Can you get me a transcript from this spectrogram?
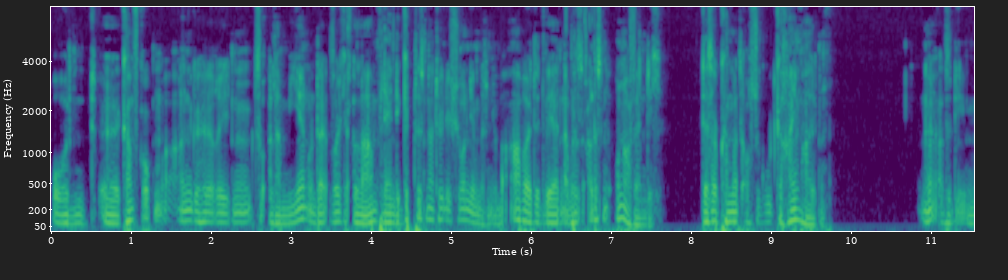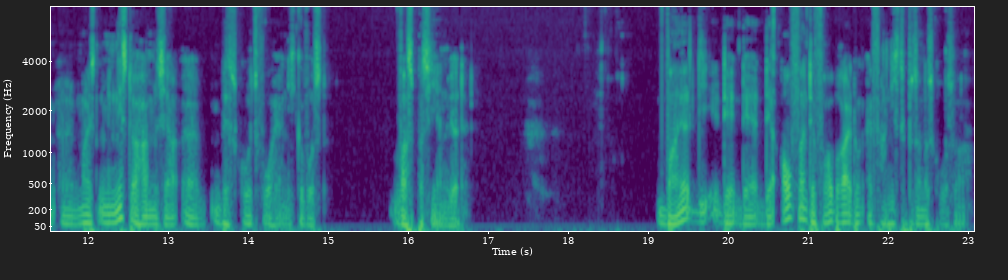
und äh, Kampfgruppenangehörigen zu alarmieren. Und da, solche Alarmpläne gibt es natürlich schon, die müssen überarbeitet werden, aber das ist alles unaufwendig. Deshalb kann man es auch so gut geheim halten. Ne? Also die äh, meisten Minister haben es ja äh, bis kurz vorher nicht gewusst, was passieren wird. Weil die, der, der, der Aufwand der Vorbereitung einfach nicht so besonders groß war.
